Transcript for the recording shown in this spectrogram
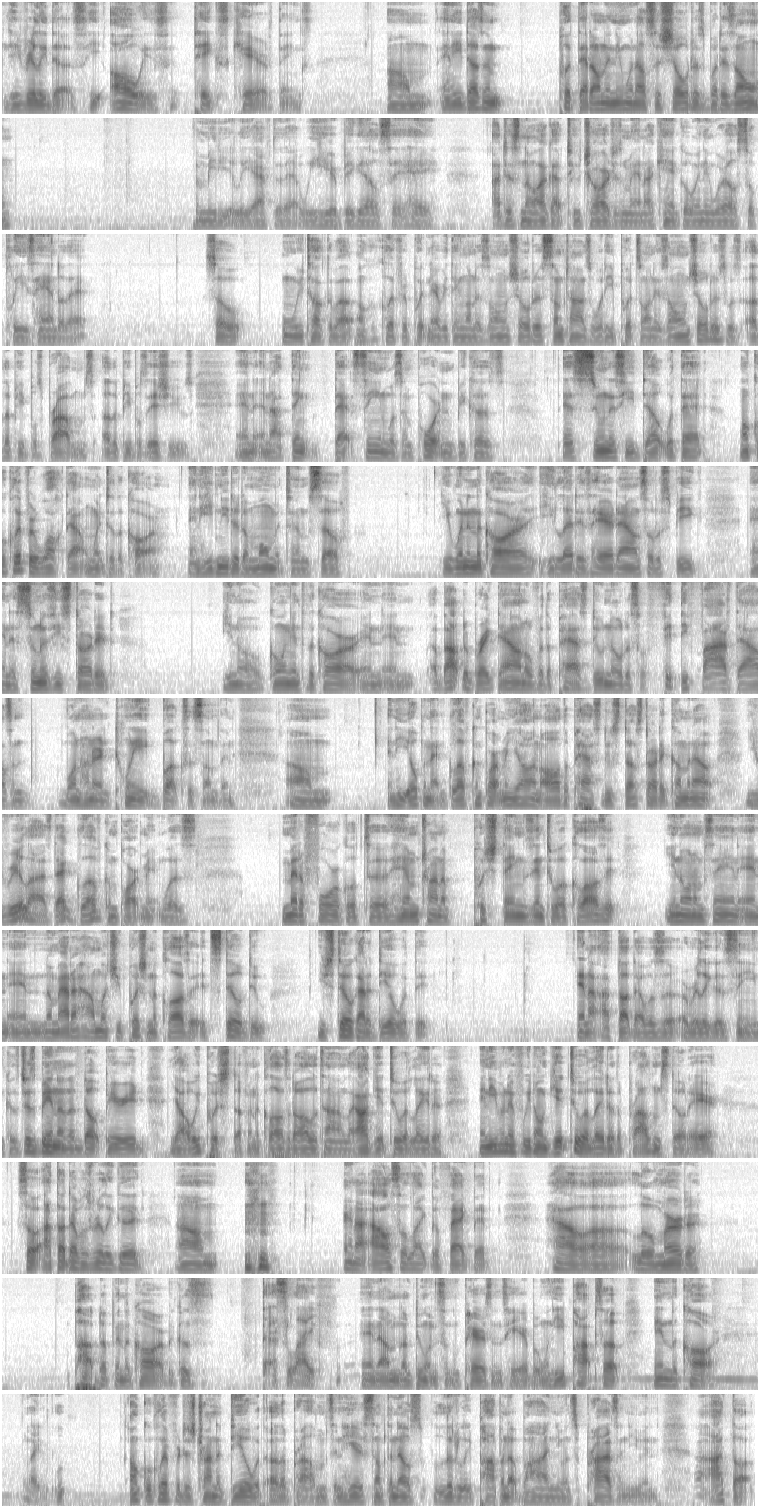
He really does. He always takes care of things. Um, and he doesn't put that on anyone else's shoulders but his own. Immediately after that, we hear Big L say, Hey, I just know I got two charges, man. I can't go anywhere else, so please handle that. So, when we talked about Uncle Clifford putting everything on his own shoulders, sometimes what he puts on his own shoulders was other people's problems, other people's issues. And and I think that scene was important because as soon as he dealt with that, Uncle Clifford walked out and went to the car and he needed a moment to himself he went in the car, he let his hair down, so to speak, and as soon as he started, you know, going into the car and, and about to break down over the past due notice of fifty five thousand one hundred twenty eight bucks or something, um, and he opened that glove compartment, y'all, and all the past due stuff started coming out. You realize that glove compartment was metaphorical to him trying to push things into a closet. You know what I'm saying? And and no matter how much you push in the closet, it still do you still got to deal with it. And I, I thought that was a, a really good scene because just being an adult period, y'all, we push stuff in the closet all the time. Like I'll get to it later, and even if we don't get to it later, the problem's still there. So I thought that was really good. Um, and I also like the fact that how uh, Lil Murda popped up in the car because that's life. And I'm, I'm doing some comparisons here, but when he pops up in the car, like Uncle Clifford is trying to deal with other problems, and here's something else literally popping up behind you and surprising you. And I thought,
